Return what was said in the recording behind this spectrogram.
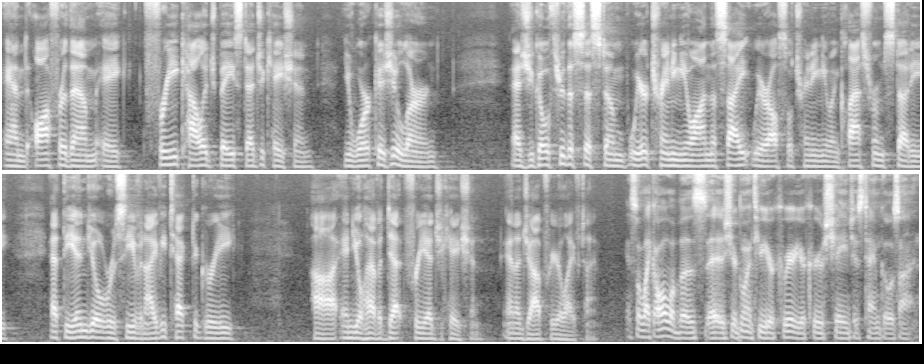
and offer them a free college based education. You work as you learn as you go through the system, we're training you on the site. We are also training you in classroom study. At the end, you'll receive an Ivy Tech degree uh, and you'll have a debt-free education and a job for your lifetime. And so like all of us, as you're going through your career, your careers change as time goes on.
